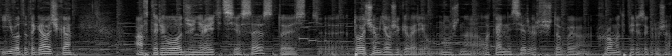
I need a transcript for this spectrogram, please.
И вот эта галочка Reload Generated CSS, то есть э, то, о чем я уже говорил. Нужно локальный сервер, чтобы Chrome это перезагружал.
